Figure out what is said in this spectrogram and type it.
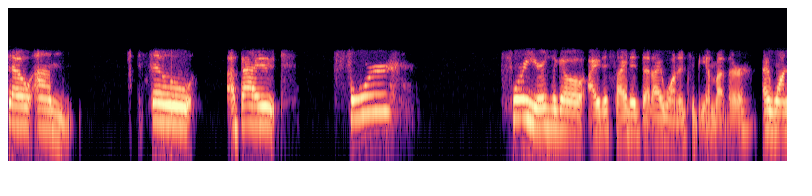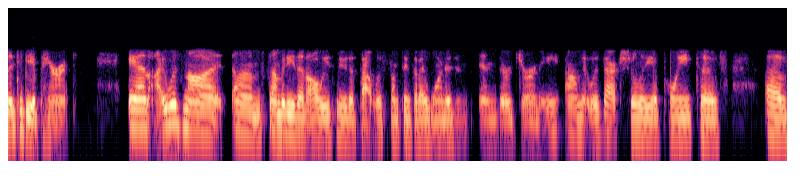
So, um, so about four four years ago, I decided that I wanted to be a mother. I wanted to be a parent and I was not um, somebody that always knew that that was something that I wanted in, in their journey. Um, it was actually a point of of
